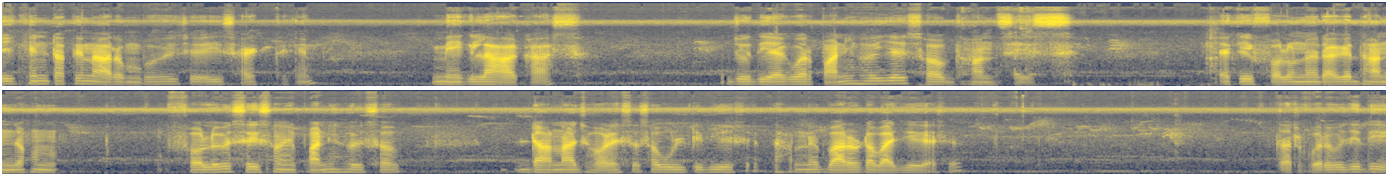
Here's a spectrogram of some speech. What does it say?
এইখানটাতে না আরম্ভ হয়েছে, এই সাইড থেকে। মেঘলা আকাশ। যদি একবার পানি হয়ে যায়, সব ধান শেষ। একই ফলনের আগে ধান যখন ফলবে, সেই সময় পানি হয়ে সব ডানা ঝড়ে সে সব উল্টে দিয়েছে ধানের বারোটা বাজিয়ে গেছে। তারপরেও যদি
